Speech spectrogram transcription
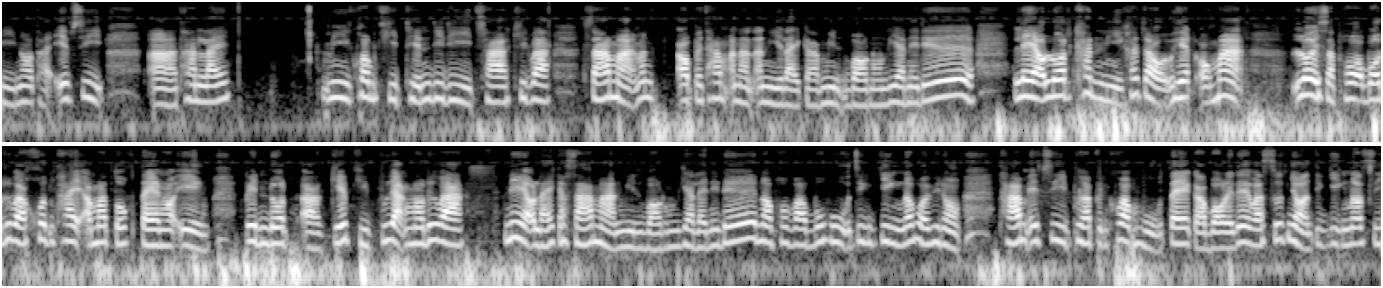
ดีเนาะถ้า FC อ่าทันไลฟ์ มีความคิดเห็นดีๆชาคิดว่าสามารถมันเอาไปทำอันนั้นอันนี้ไรก็มินบอกน้องเดียในเด้อแล้วรถคันนี้เขาเจ้าเฮ็ดออกมาโดยเฉพาะบ่หรือว่าคนไทยเอามาตกแต่งเอาเอง เป็นรถอ่าเก็บขี้เฟืองเนาะหรือว่าแนวไหลก็สามารถมินบอกโรงเรียนอะไรในเด้อเนาะเพราะว่าบ่ฮู้จริงๆเนาะพ่อพี่น้องถาม FC เพื่อเป็นความหูแต่ก็บบอกเลยเด้อว่าสุดหย่อดจริงๆเนาะสี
